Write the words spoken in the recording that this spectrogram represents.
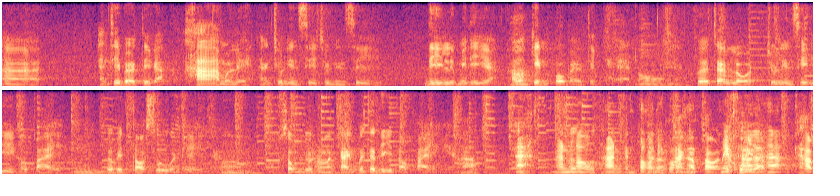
แอนติไบโอติกอะฆ่าหมดเลย ทั้งจุลินทรีย์จุลินทรีย์ ดีหรือไม่ดีอะเขาก็กินโปรไบโอติกแทนอ๋อเพื่อจะโหลดจุลินทรีย์ดีเข้าไปอืมเพื่อไปต่อสู้กันเองครับอ๋อสมดุลของร่างกายมันก็จะดีต่อไปอย่างเงี้ยครับอะงั้นเราทานกันต่อดีกว่าทนครับต่อนะไม่คุยแล้วฮะครับ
